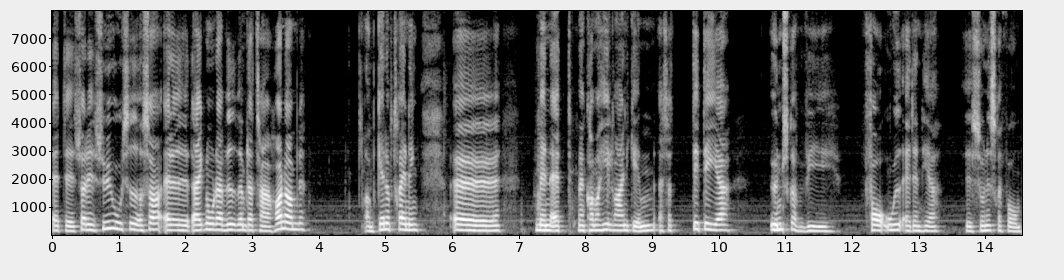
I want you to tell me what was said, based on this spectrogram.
at øh, så er det sygehuset, og så er det, der er ikke nogen, der ved, hvem der tager hånd om det, om genoptræning, øh, men at man kommer hele vejen igennem. Altså, det er det, jeg ønsker, vi får ud af den her øh, sundhedsreform.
